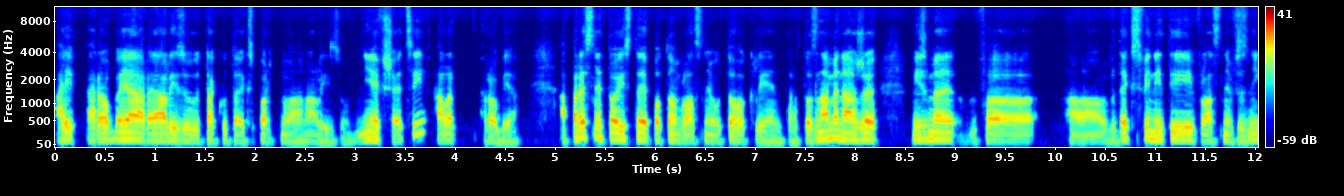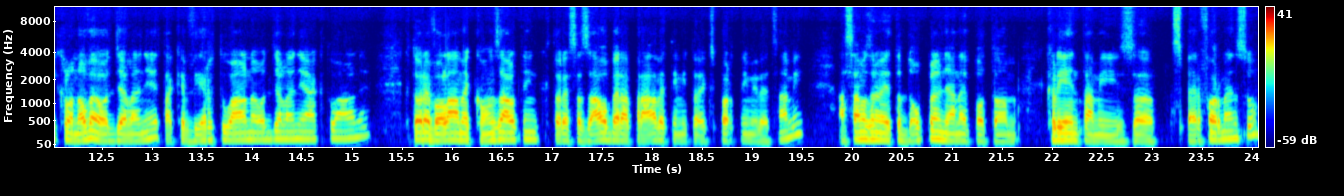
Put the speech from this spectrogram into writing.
aj robia, realizujú takúto exportnú analýzu. Nie všetci, ale robia. A presne to isté je potom vlastne u toho klienta. To znamená, že my sme v, v Dexfinity vlastne vzniklo nové oddelenie, také virtuálne oddelenie aktuálne, ktoré voláme consulting, ktoré sa zaoberá práve týmito exportnými vecami. A samozrejme je to doplňané potom klientami z, z performanceu,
